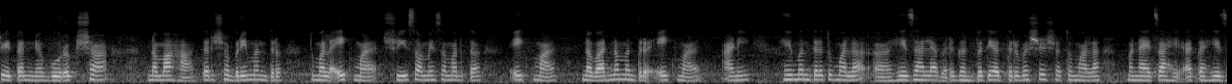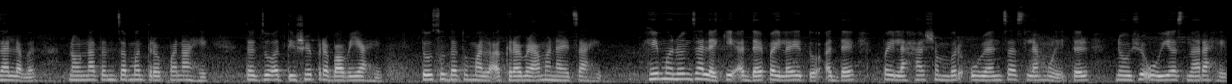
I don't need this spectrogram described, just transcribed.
चैतन्य गोरक्षा नमहा तर शबरी मंत्र. तुम्हाला एक माळ श्री स्वामी समर्थ एक माळ नवार्ण मंत्र एक माळ. आणि हे मंत्र तुम्हाला हे झाल्यावर गणपती अथर्वशेष तुम्हाला म्हणायचं आहे. आता हे झाल्यावर नवनाथांचा मंत्र पण आहे तर जो अतिशय प्रभावी आहे तो सुद्धा तुम्हाला अकरा वेळा म्हणायचा आहे. हे म्हणून झालं की अध्याय पहिला येतो. अध्याय पहिला हा शंभर ओव्यांचा असल्यामुळे तर नऊशे ओळी असणार आहे.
